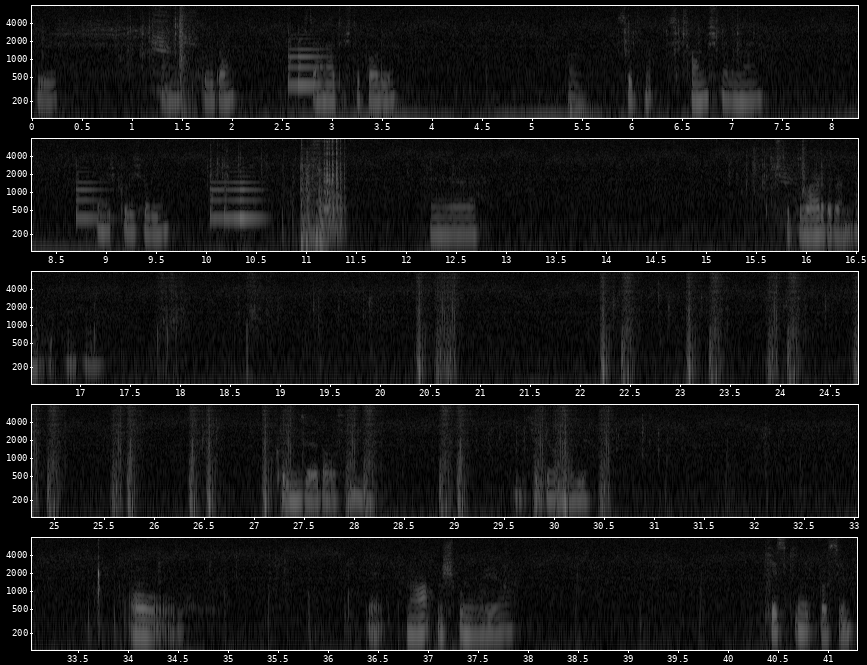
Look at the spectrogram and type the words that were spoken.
Bir. Yani şuradan bir tane atış topu alayım. Setim, set almış mıydım ben ya? Demir kılıç alayım. Ee, atış topu vardı bende zaten ya. Kırmızıya dalsam mı? Bitirdim abi. Oo. E, ne yapmış bu mor ya? Keskinlik basayım.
